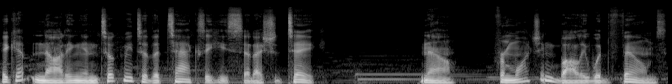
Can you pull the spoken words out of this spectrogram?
He kept nodding and took me to the taxi he said I should take. Now, from watching Bollywood films,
